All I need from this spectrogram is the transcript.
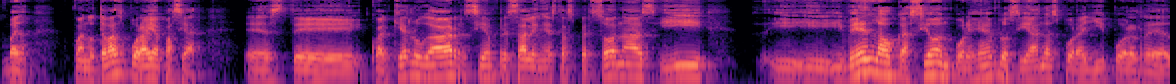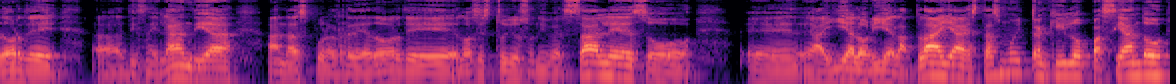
bueno, cuando te vas por ahí a pasear este, cualquier lugar siempre salen estas personas y, y, ven la ocasión, por ejemplo, si andas por allí por alrededor de ah, Disneylandia, andas por alrededor de los estudios universales o eh, allí a la orilla de la playa, estás muy tranquilo paseando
